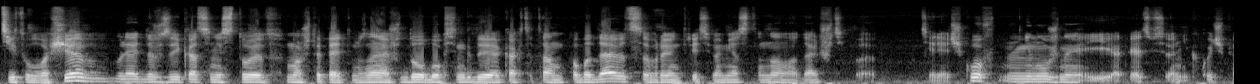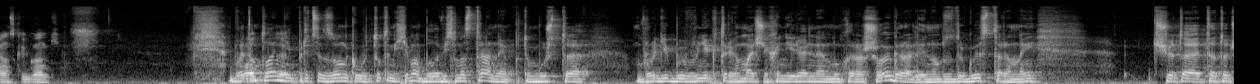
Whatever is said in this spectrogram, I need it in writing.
титул вообще, блядь, даже заикаться не стоит. Может, опять, там, знаешь, до боксинг Д как-то там пободаются в районе третьего места, но дальше, типа, потеря очков ненужные, и опять все, никакой чемпионской гонки. В этом Вот, плане э. предсезонка у Тоттенхема была весьма странная, потому что вроде бы в некоторых матчах они реально ну, хорошо играли, но с другой стороны, что-то это тот,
